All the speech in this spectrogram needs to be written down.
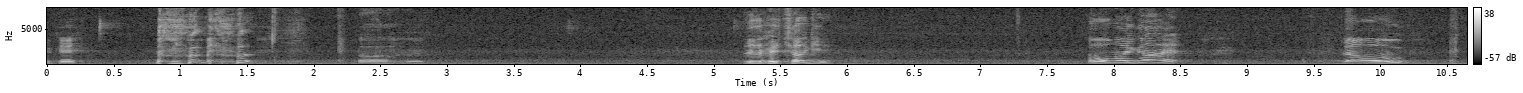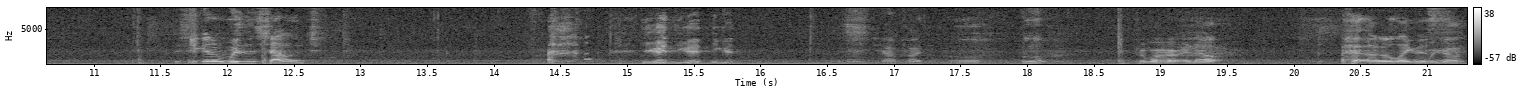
okay. oh, Good. There's a bit chunky. Oh my god. No. Is she gonna win this challenge? you good? You good? You good? Yeah, fine. Oh, oh. Feel my heart right now. I, I don't like this. Oh my god.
